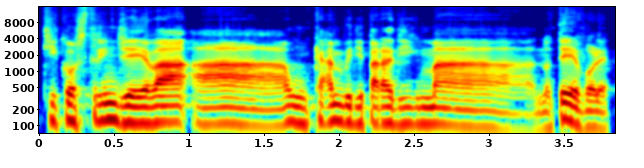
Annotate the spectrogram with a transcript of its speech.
ti costringeva a un cambio di paradigma notevole.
